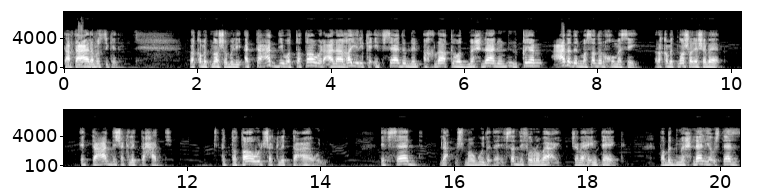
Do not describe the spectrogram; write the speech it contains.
طب تعالى بص كده. رقم 12 بيقول لي التعدي والتطاول على غيرك إفساد للأخلاق واضمحلال للقيم عدد المصادر الخماسية. رقم 12 يا شباب التعدي شكل التحدي. التطاول شكل التعاون. إفساد لا مش موجودة. ده إفساد دي في الرباعي شبه إنتاج. طب اضمحلال يا أستاذ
